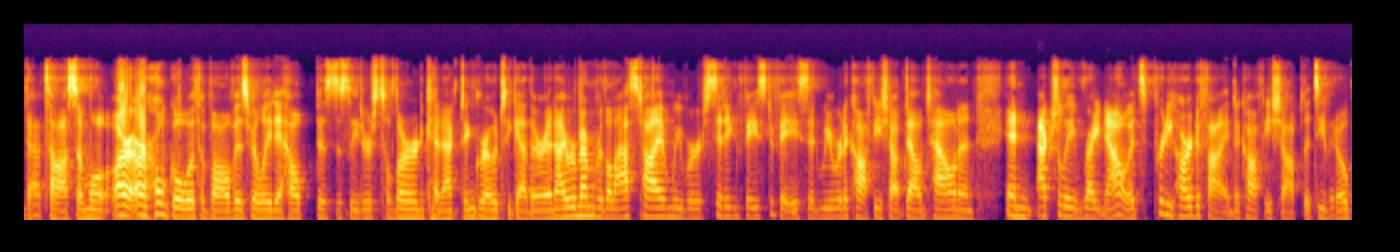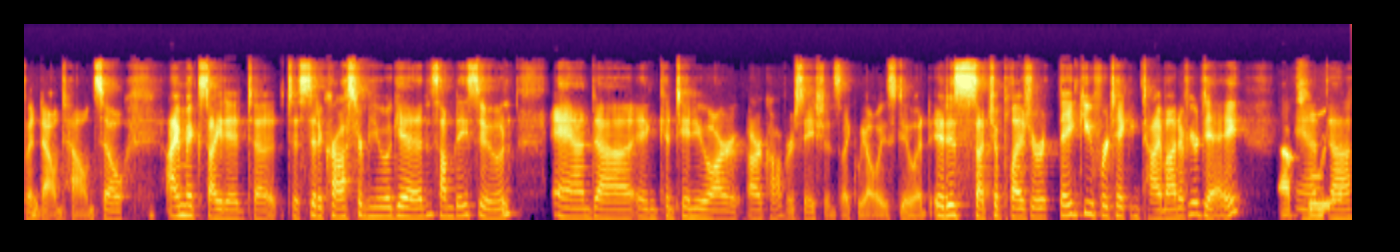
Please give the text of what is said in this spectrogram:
That's awesome. Well, our, our whole goal with Evolve is really to help business leaders to learn, connect, and grow together. And I remember the last time we were sitting face to face and we were at a coffee shop downtown. And and actually right now it's pretty hard to find a coffee shop that's even open downtown. So I'm excited to to sit across from you again someday soon and uh, and continue our our conversations like we always do. And it is such a pleasure. Thank you for taking time out of your day. Absolutely. And, uh,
